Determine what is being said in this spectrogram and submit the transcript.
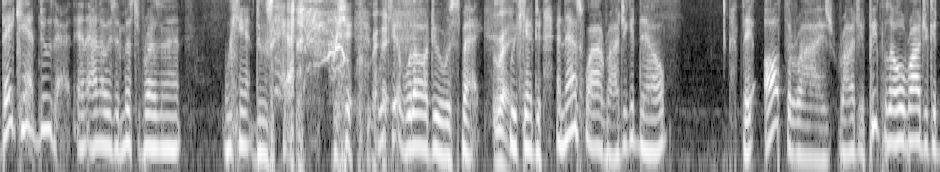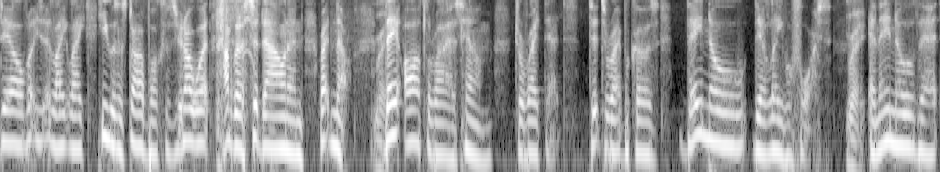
they can't do that. And I know he said, Mr. President, we can't do that. we, we Right. can't, with all due respect, Right. we can't do. And that's why Roger Goodell, they authorized Roger. People say, "Oh, Roger Goodell, like like he was in Starbucks." Says, "You know what? I'm going to sit down and write." No, Right. they authorized him to write that to, to write because they know their labor force, Right. and they know that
